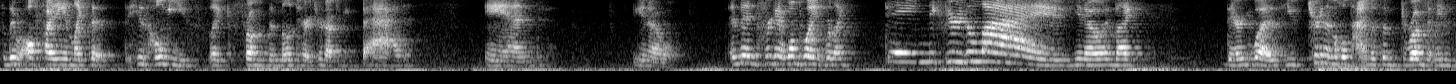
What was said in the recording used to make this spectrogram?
so they were all fighting, and like the his homies, like from the military, turned out to be bad, and you know, and then freaking at one point we're like, Fury's alive. You know, and like there he was. He was tricking them the whole time with some drug that made his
